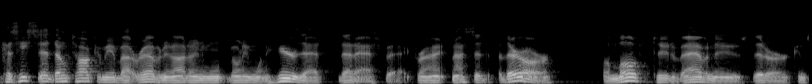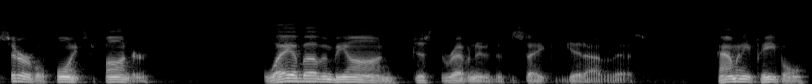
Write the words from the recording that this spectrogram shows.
because he said, "Don't talk to me about revenue. I don't even, don't even want to hear that that aspect, right?" And I said there are a multitude of avenues that are considerable points to ponder way above and beyond just the revenue that the state could get out of this. How many people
